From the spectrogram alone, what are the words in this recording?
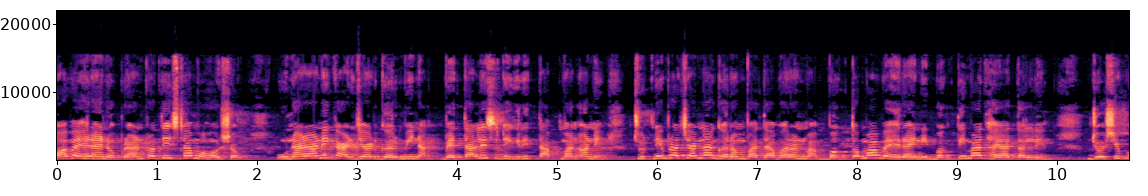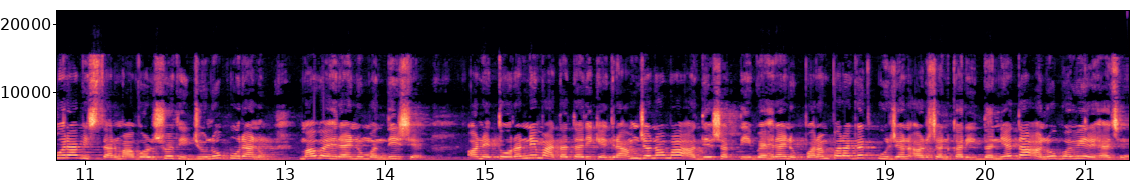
મા બહેરાનો પ્રાણ પ્રતિષ્ઠા મહોત્સવ. ઉનાળાની કાળઝાળ ગરમીના બેતાલીસ ડિગ્રી તાપમાન અને ચૂંટણી પ્રચારના ગરમ વાતાવરણમાં ભક્તોમાં બહેરાઈની ભક્તિમાં થયા તલ્લીન. જોશીપુરા વિસ્તારમાં વર્ષોથી જૂનું પુરાનું મા બહેરાઈનું મંદિર છે. અને તોરણની માતા તરીકે ગ્રામજનોમાં આદ્યશક્તિ, બહેરાઈનું પરંપરાગત પૂજન, અર્ચન કરી ધન્યતા અનુભવી રહ્યા છે.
